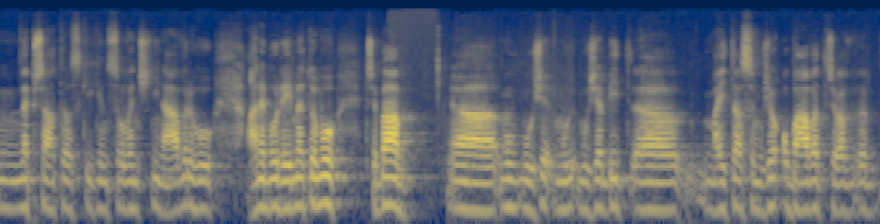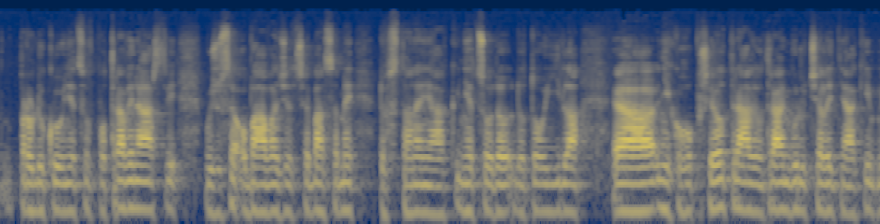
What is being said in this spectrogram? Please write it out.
nepřátelských insolvenčních návrhů, anebo dejme tomu třeba může, může být, majitel se může obávat, třeba produkuju něco v potravinářství, můžu se obávat, že třeba se mi dostane nějak něco do, do toho jídla, někoho přiotrávím, otrávím, budu čelit nějakým,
